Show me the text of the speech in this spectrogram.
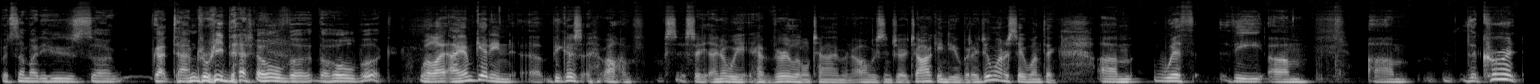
but somebody who's uh, got time to read that whole the, the whole book. Well, I, I am getting uh, because say I know we have very little time and always enjoy talking to you, but I do want to say one thing um, with the um, um, the current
